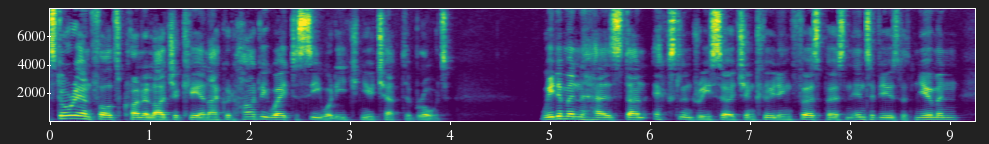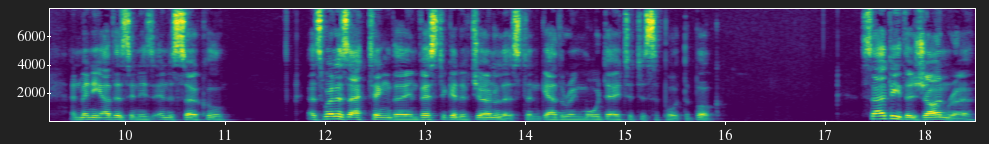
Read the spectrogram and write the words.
story unfolds chronologically, and I could hardly wait to see what each new chapter brought. Wiedeman has done excellent research, including first person interviews with Neumann and many others in his inner circle, as well as acting the investigative journalist and gathering more data to support the book. Sadly, the genre,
